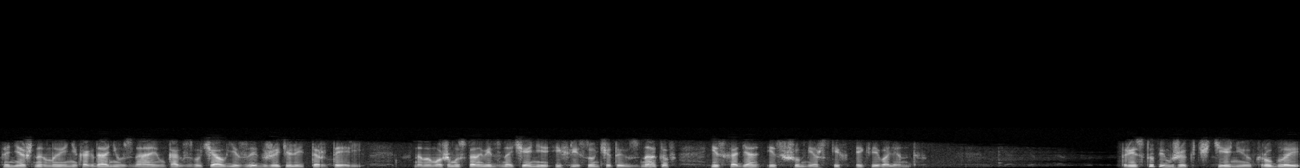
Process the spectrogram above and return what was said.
Конечно, мы никогда не узнаем, как звучал язык жителей Тертерии, но мы можем установить значение их рисунчатых знаков, исходя из шумерских эквивалентов. Приступим же к чтению круглой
